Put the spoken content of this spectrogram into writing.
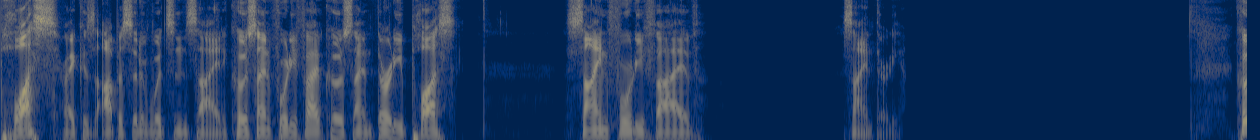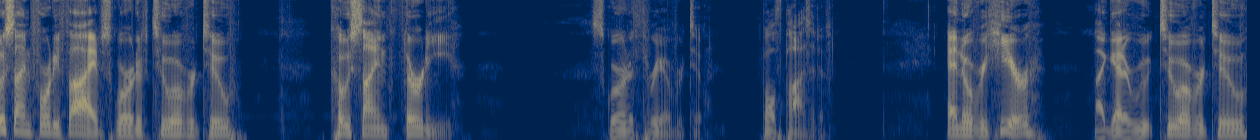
plus, right, because opposite of what's inside, cosine 45, cosine 30, plus sine 45, sine 30. Cosine 45, square root of 2 over 2. Cosine 30, square root of 3 over 2. Both positive. And over here, I get a root 2 over 2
